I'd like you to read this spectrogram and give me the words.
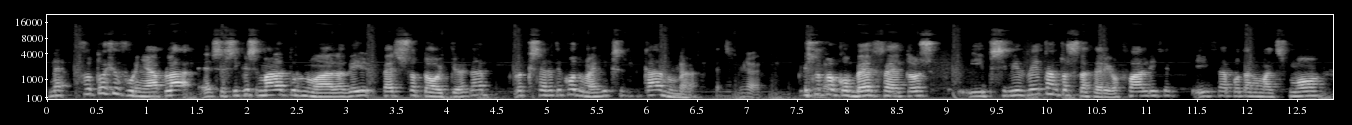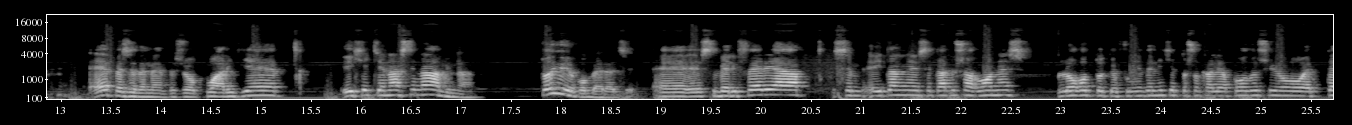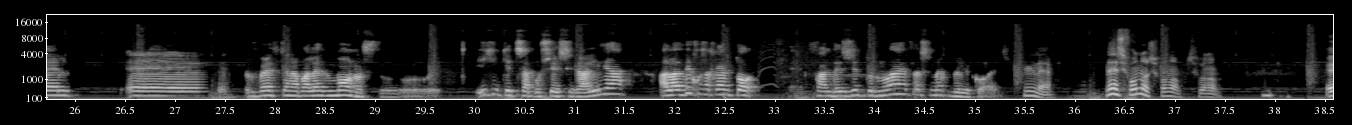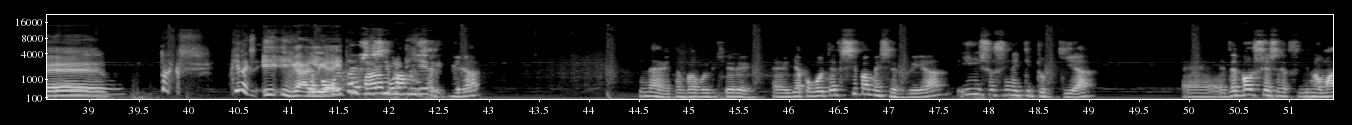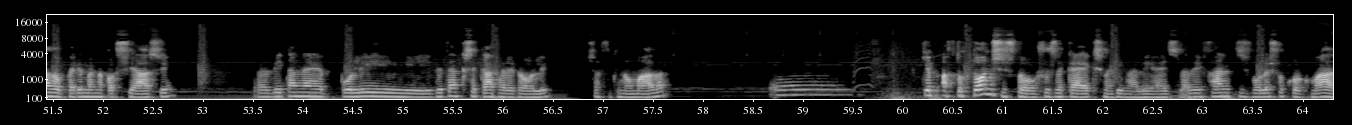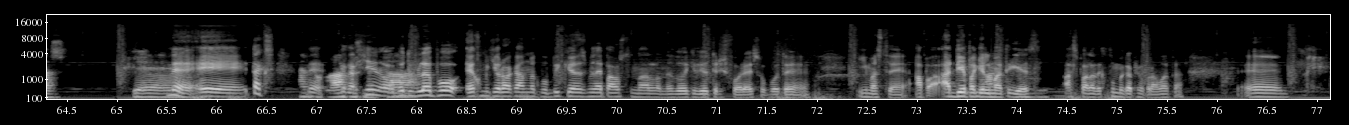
Ναι, αυτό το έχει ο Φουρνιά, απλά ε, σε σύγκριση με άλλα τουρνουά, δηλαδή πέρσι στο Τόκιο έκανε εξαιρετικό τουρνουά, είχε εξαιρετικά νούμερα. Ναι. Πίσω από το Κομπέρ φέτος η υψηλή δεν ήταν τόσο σταθερή. Ο Φάλι είχε, είχε από τραυματισμό, έπαιζε δεν έπαιζε. Ο Πουαριέ είχε κενά στην άμυνα. Το ίδιο ο Κομπέρ έτσι. Ε, στην περιφέρεια σε, ήταν σε κάποιους αγώνες λόγω του ότι ο Φουνιέ δεν είχε τόσο καλή απόδοση. Ο Ερτέλ ε, βρέθηκε να παλεύει μόνος του είχε και τις απουσίες η Γαλλία, αλλά δίχως να κάνει το φαντεζή τουρνουά έφτασε μέχρι το τελικό έτσι. Ναι. Ναι, συμφωνώ, συμφωνώ. συμφωνώ. Ε, εντάξει. Κοίταξε, η, η Γαλλία ήταν πάρα πολύ τυχερή. Ναι, ήταν πάρα πολύ τυχερή. Ε, για απογοητεύσεις είπαμε η Σερβία, ή ίσως είναι και η Τουρκία. Ε, δεν παρουσίασε αυτή την ομάδα που περίμενε να παρουσιάσει. Δηλαδή ήταν πολύ. δεν ήταν ξεκάθαρη ρόλη σε αυτή την ομάδα. Ε, και αυτοκτόνησες στο, στους 16 με τη Γαλλία, έτσι, δηλαδή χάνει τις βολές ο Κορκμάζ. Και... Ναι, ε, εντάξει. Ναι, καταρχήν, μετά... εγώ το βλέπω, έχουμε καιρό να κάνουμε εκπομπή και ένας μιλάει πάνω στον άλλον εδώ και δύο-τρεις φορές. Οπότε είμαστε αντιεπαγγελματίες. Α παραδεχτούμε κάποια πράγματα. Ε,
